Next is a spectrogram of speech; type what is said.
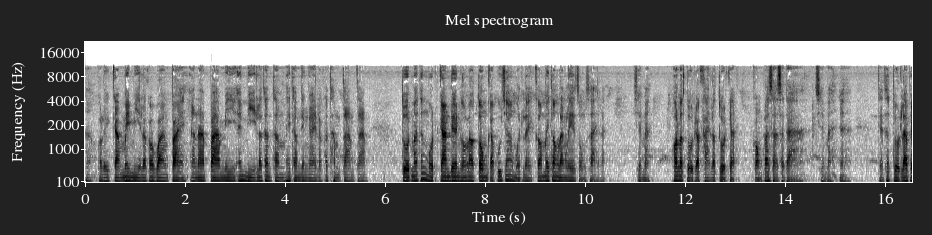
อะบริกรรมไม่มีแล้วก็วางไป อนาปามีไอ้มีแล้วท่านทำให้ทำยังไงเราก็ทำตามตาม ตรวจมาทั้งหมดการเดินของเราตรงกับผู้เจ้าหมดเลย ก็ไม่ต้องลังเลสงสัยละ ใช่ไหมเพราะเราตรวจกับใครเราตรวจกับของพระศาสดาใช่ไหมอ่าแต่ถ้าตรวจแล้วไป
